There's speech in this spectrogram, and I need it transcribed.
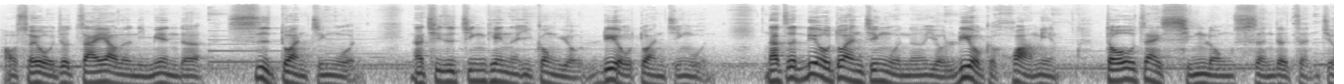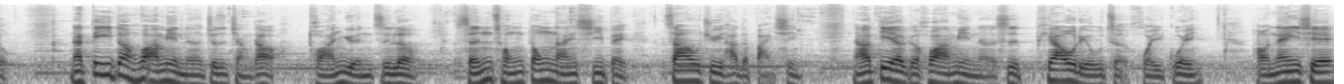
好，所以我就摘要了里面的四段经文。那其实今天呢，一共有六段经文。那这六段经文呢，有六个画面，都在形容神的拯救。那第一段画面呢，就是讲到团圆之乐。神从东南西北招聚他的百姓，然后第二个画面呢，是漂流者回归。好，那一些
